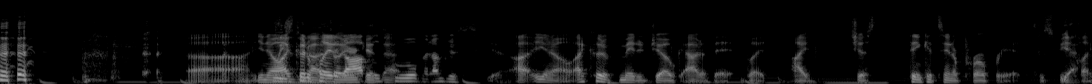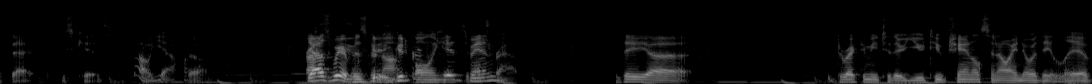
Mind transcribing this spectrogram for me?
Uh, you know, Please I could have played it off that. school, but I'm just, uh, you know, I could have made a joke out of it, but I just think it's inappropriate to speak Yeah. like that to these kids. oh yeah. So. 100%. Yeah, it was weird, but it's good- good group of kids, man. trap. They uh directed me to their YouTube channel, so now I know where they live.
